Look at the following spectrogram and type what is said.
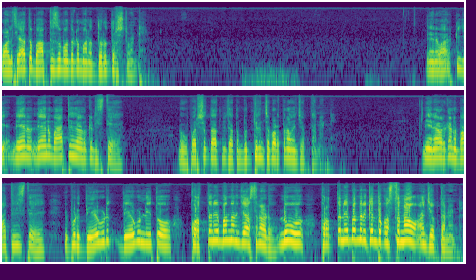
వాళ్ళ చేత బాప్తిజం పొందడం మన దురదృష్టం అండి. నేను నేను నేను బాప్తిజం ఎవరికి నువ్వు పరిశుద్ధాత్మ చేత ముద్రించబడుతున్నావు అని చెప్తానండి. నేను ఎవరికైనా బాప్తిస్తే ఇప్పుడు దేవుడు దేవుడు నీతో క్రొత్త నిబంధన చేస్తున్నాడు. నువ్వు క్రొత్త నిబంధన కిందకు వస్తున్నావు అని చెప్తానండి.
